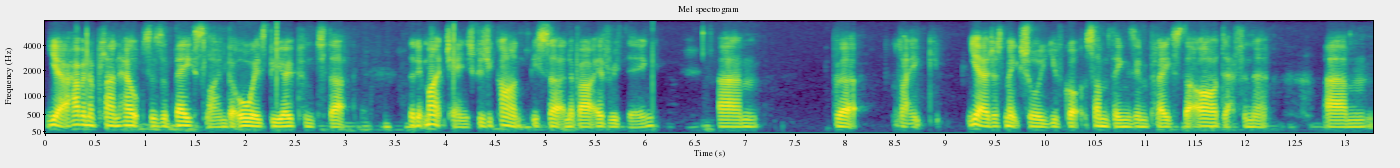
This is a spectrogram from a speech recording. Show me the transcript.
yeah having a plan helps as a baseline but always be open to that that it might change because you can't be certain about everything um, but like, yeah, just make sure you've got some things in place that are definite. Um,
